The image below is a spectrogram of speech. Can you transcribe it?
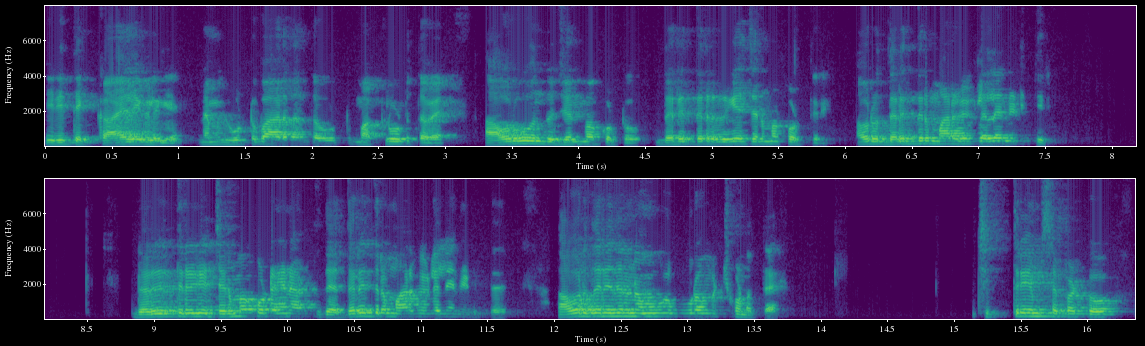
ಈ ರೀತಿ ಕಾಯಿಲೆಗಳಿಗೆ ನಮಗೆ ಹುಟ್ಟಬಾರದಂತ ಹುಟ್ಟು ಮಕ್ಳು ಹುಟ್ಟುತ್ತವೆ. ಅವ್ರಿಗೂ ಒಂದು ಜನ್ಮ ಕೊಟ್ಟು, ದರಿದ್ರರಿಗೆ ಜನ್ಮ ಕೊಡ್ತೀರಿ. ಅವರು ದರಿದ್ರ ಮಾರ್ಗಗಳಲ್ಲೇ ನಡೀತೀರಿ. ದರಿದ್ರರಿಗೆ ಜನ್ಮ ಕೊಟ್ಟ ಏನಾಗ್ತದೆ? ದರಿದ್ರ ಮಾರ್ಗಗಳಲ್ಲೇ ನಡೀತದೆ. ಅವ್ರ ದರಿದ್ರ ನಮಗೂ ಪೂರ ಮುಚ್ಕೊಳುತ್ತೆ ಚಿತ್ರಹಿಂಸೆ ಪಟ್ಟು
